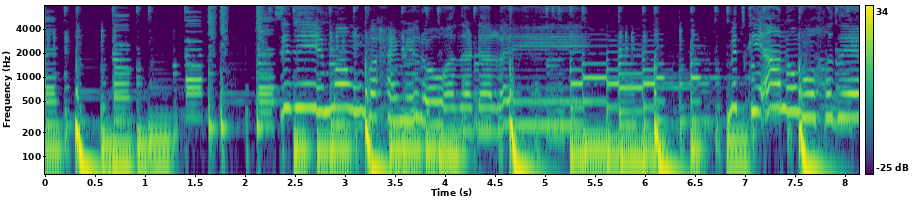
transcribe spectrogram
sidii wada dhalay. Midkii aanu muuhdee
